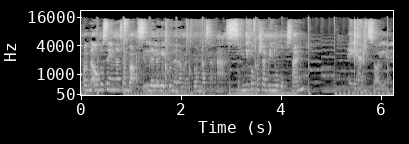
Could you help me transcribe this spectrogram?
pag naubos na yung nasa box ilalagay ko na naman itong nasa taas so hindi ko pa siya binubuksan ayan so ayan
